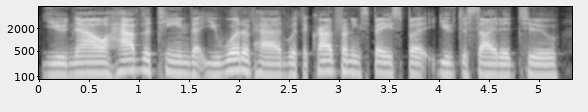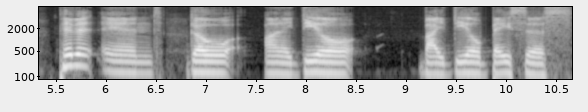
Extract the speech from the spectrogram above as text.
you now have the team that you would have had with the crowdfunding space, but you've decided to pivot and go on a deal by deal basis.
